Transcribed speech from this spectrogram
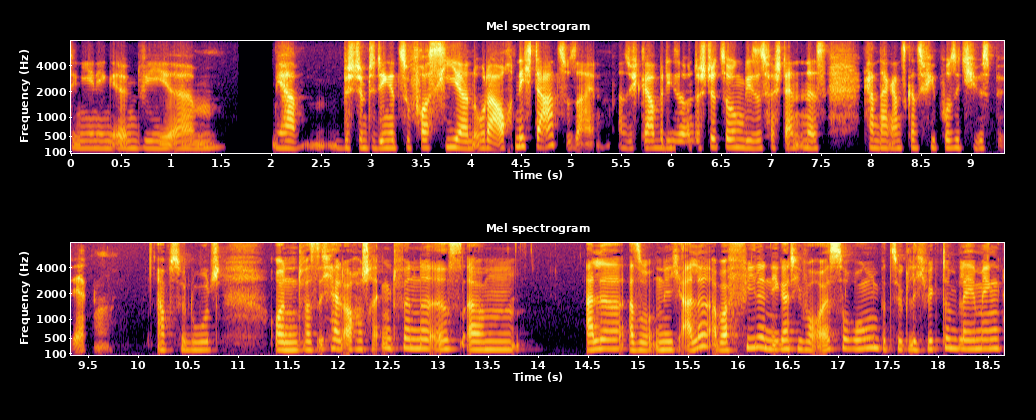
denjenigen irgendwie ähm, ja, bestimmte Dinge zu forcieren oder auch nicht da zu sein. Also ich glaube, diese Unterstützung, dieses Verständnis kann da ganz, ganz viel Positives bewirken. Absolut. Und was ich halt auch erschreckend finde, ist, ähm, alle, also nicht alle, aber viele negative Äußerungen bezüglich Victim Blaming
